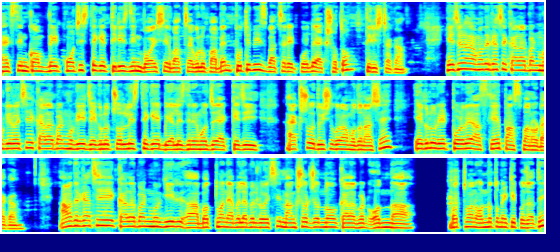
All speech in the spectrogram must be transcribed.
ভ্যাকসিন কমপ্লিট পঁচিশ থেকে তিরিশ দিন বয়সের বাচ্চাগুলো পাবেন। প্রতি পিস বাচ্চা রেট পড়বে একশত তিরিশ টাকা। এছাড়া আমাদের কাছে কালার বার্ড মুরগি রয়েছে। কালার বার্ড মুরগি যেগুলো চল্লিশ থেকে বিয়াল্লিশ দিনের মধ্যে এক কেজি একশো দুইশো গ্রাম মতন আসে, এগুলো রেট পড়বে আজকে পাঁচ পানো টাকা। আমাদের কাছে কালার বার্ড মুরগির বর্তমান অ্যাভেলেবেল রয়েছে। মাংসর জন্য কালার বার্ড বর্তমান অন্যতম একটি প্রজাতি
